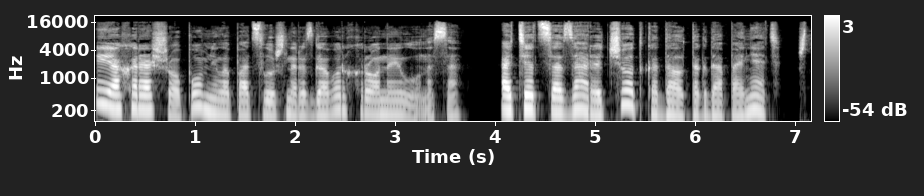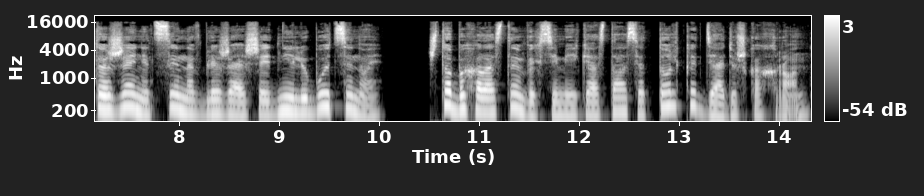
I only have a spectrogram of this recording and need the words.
Я хорошо помнила подслушный разговор Хрона и Лунаса. Отец Сазара четко дал тогда понять, что женит сына в ближайшие дни любой ценой, чтобы холостым в их семейке остался только дядюшка Хрон.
